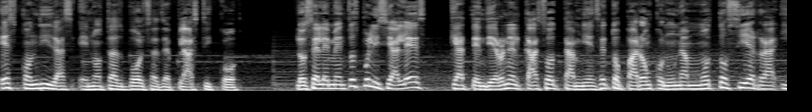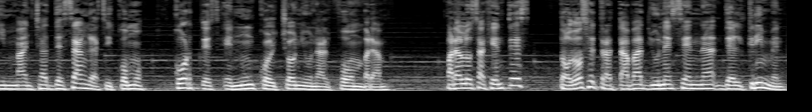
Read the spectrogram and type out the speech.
escondidas en otras bolsas de plástico. Los elementos policiales que atendieron el caso también se toparon con una motosierra y manchas de sangre, así como cortes en un colchón y una alfombra. Para los agentes, todo se trataba de una escena del crimen,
